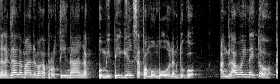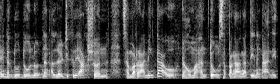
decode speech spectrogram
na naglalaman ng mga protina na pumipigil sa pamumuo ng dugo. Ang laway na ito ay nagdudulot ng allergic reaction sa maraming tao na humahantong sa pangangati ng anit.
